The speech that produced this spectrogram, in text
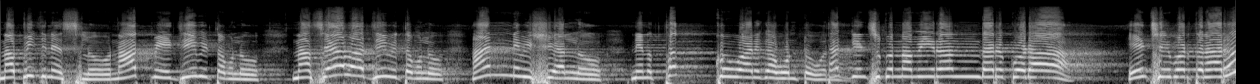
నా బిజినెస్లో నా ఆత్మీయ జీవితంలో నా సేవా జీవితంలో అన్ని విషయాల్లో నేను తక్కువగా ఉంటూ తగ్గించుకున్న మీరందరూ కూడా ఏం చేయబడుతున్నారు?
